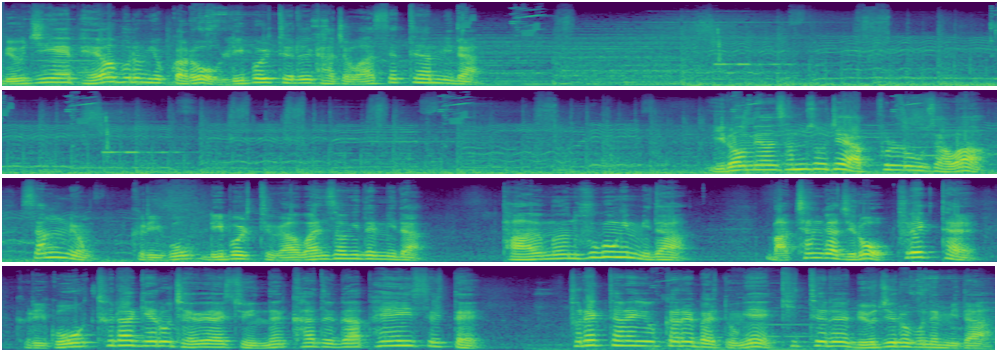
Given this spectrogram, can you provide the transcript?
묘지의 베어부름 효과로 리볼트를 가져와 세트합니다. 이러면 삼소재 아폴로우사와 쌍용 그리고 리볼트가 완성이 됩니다. 다음은 후공입니다. 마찬가지로 프렉탈 그리고 트라게로 제외할 수 있는 카드가 패에 있을 때 프렉탈의 효과를 발동해 키트를 묘지로 보냅니다.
